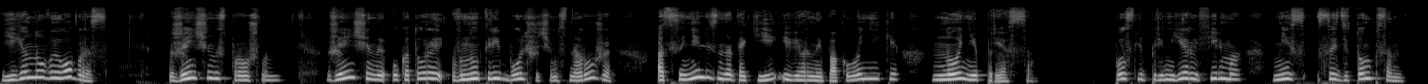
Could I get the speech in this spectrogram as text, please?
Ее новый образ – женщины с прошлым, женщины, у которой внутри больше, чем снаружи, оценили знатоки и верные поклонники, но не пресса. После премьеры фильма «Мисс Сэдди Томпсон»,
